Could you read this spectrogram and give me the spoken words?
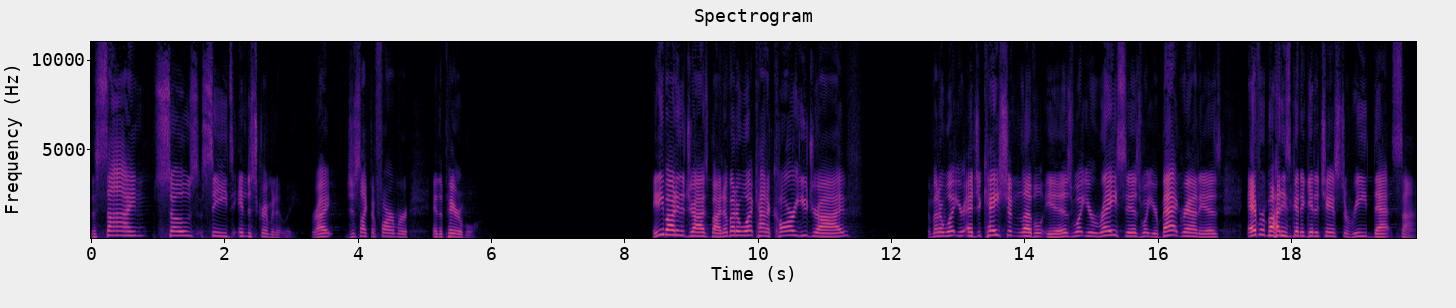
The sign sows seeds indiscriminately, right? Just like the farmer in the parable. Anybody that drives by, no matter what kind of car you drive, no matter what your education level is, what your race is, what your background is, everybody's going to get a chance to read that sign.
